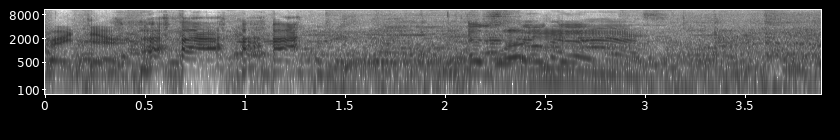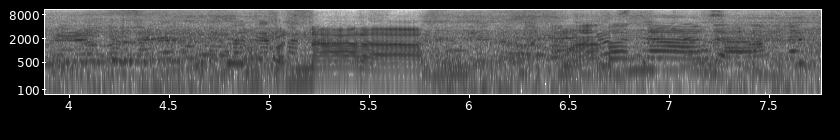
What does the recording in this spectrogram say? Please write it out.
right there. It's so mm. good. Empanada. What? Banana.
